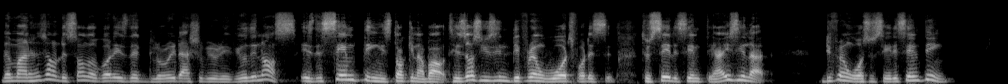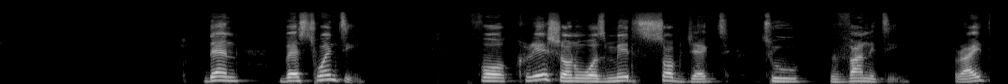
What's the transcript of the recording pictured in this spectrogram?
The manifestation of the Son of God is the glory that should be revealed in us. It's the same thing he's talking about. He's just using different words for this to say the same thing. Are you seeing that? Different words to say the same thing. Then, verse 20 For creation was made subject to vanity, right?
